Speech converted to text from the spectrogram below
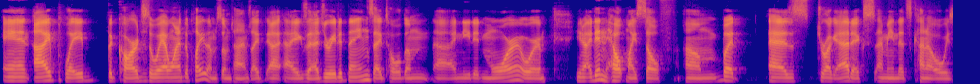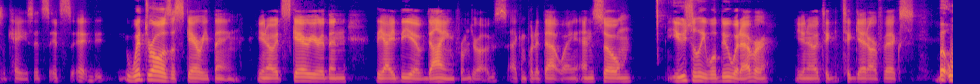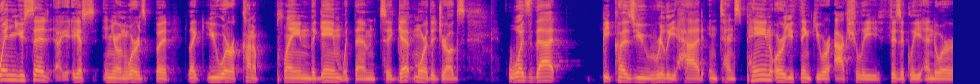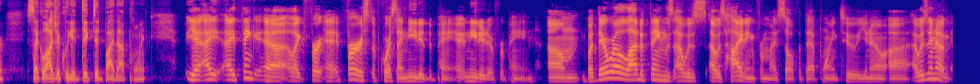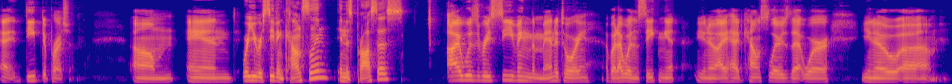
And I played the cards the way I wanted to play them. Sometimes I I, I exaggerated things. I told them uh, I needed more, or you know, I didn't help myself. Um, but as drug addicts, I mean, that's kind of always the case. It's it's it, withdrawal is a scary thing. You know, it's scarier than the idea of dying from drugs. I can put it that way. And so, usually, we'll do whatever you know to to get our fix. But when you said, I guess in your own words, but like you were kind of playing the game with them to get more of the drugs. Was that because you really had intense pain or you think you were actually physically and or psychologically addicted by that point? Yeah, I, I think uh, like for at first, of course, I needed the pain, I needed it for pain. Um, but there were a lot of things I was I was hiding from myself at that point too. You know, uh, I was in a, a deep depression. Um, and were you receiving counseling in this process? I was receiving the mandatory, but I wasn't seeking it. You know, I had counselors that were, you know, um,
